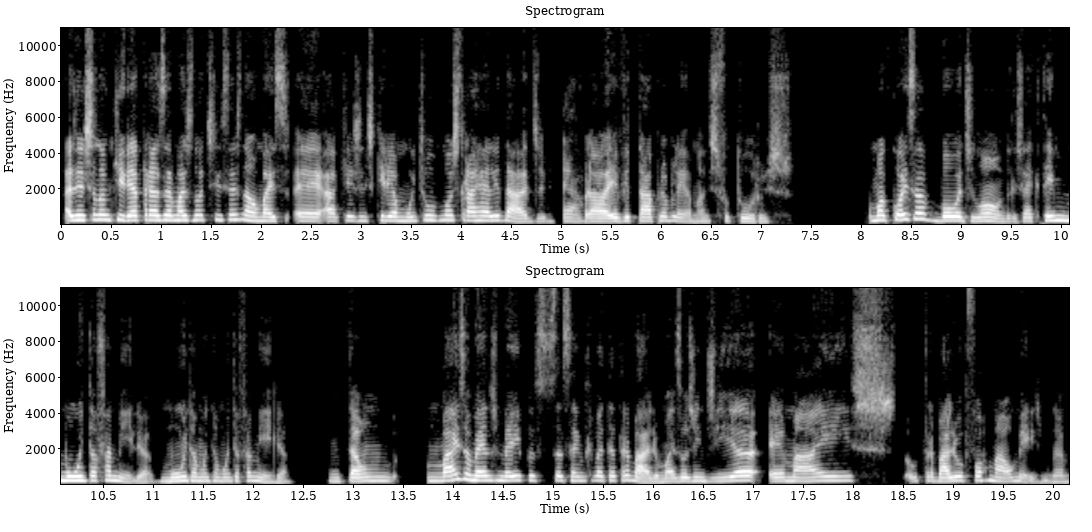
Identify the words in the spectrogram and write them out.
A gente não queria trazer mais notícias, não, mas é, aqui a gente queria muito mostrar a realidade, É, para evitar problemas futuros. Uma coisa boa de Londres é que tem muita família, muita, muita, muita família. Então, mais ou menos meio que você sempre vai ter trabalho, mas hoje em dia é mais o trabalho formal mesmo, né?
